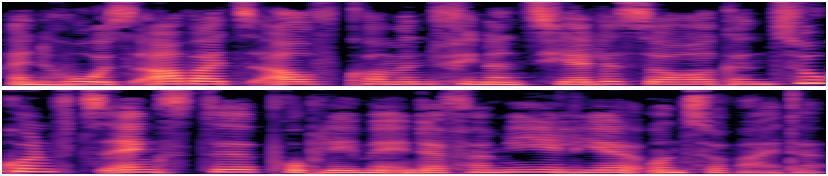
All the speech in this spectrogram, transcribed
ein hohes Arbeitsaufkommen, finanzielle Sorgen, Zukunftsängste, Probleme in der Familie und so weiter.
